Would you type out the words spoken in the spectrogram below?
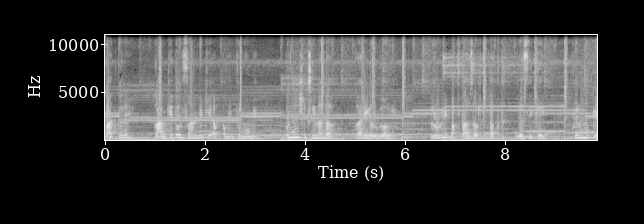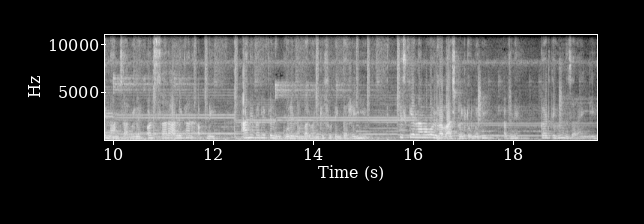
बात करें काम की तो जानवी की अपकमिंग फ़िल्मों में कुंजन सक्सेना द कारीगर गर्ल, रूही अफ्ताज और तख्त जैसी कई फ़िल्मों के नाम शामिल हैं और सारा अली खान अपनी आने वाली फ़िल्म गोली नंबर वन की शूटिंग कर रही हैं। इसके अलावा वो लव आजकल टू में भी अभिनय करती हुई नज़र आएँगी।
